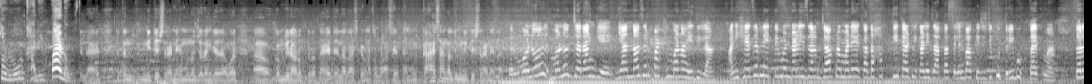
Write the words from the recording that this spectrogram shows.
तुडवून खाली पाडू. आहेत तर नितेश राणे हे मनोज जरांगेवर गंभीर आरोप करत आहेत. त्याला राजकारणाचा वास येत आहे म्हणून काय सांगाल तुम्ही नितेश राणेला? तर मनोज मनोज जरांगे यांना जर पाठिंबा नाही दिला आणि हे जर नेते मंडळी जर ज्याप्रमाणे एखादा हत्ती त्या ठिकाणी जात असेल आणि बाकीची जी कुत्री भुकतायत ना तर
